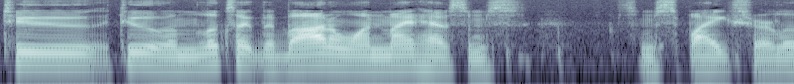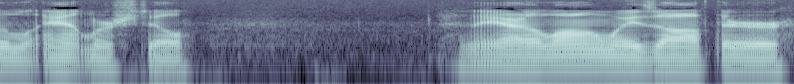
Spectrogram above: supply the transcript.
Two, two of them. Looks like the bottom one might have some, some spikes or a little antler still. They are a long ways off. They're,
